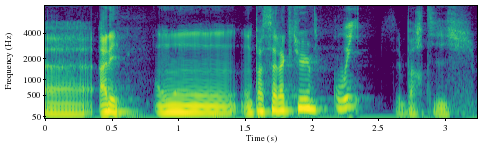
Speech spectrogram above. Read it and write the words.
Euh, allez, on, on passe à l'actu? Oui. C'est parti.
